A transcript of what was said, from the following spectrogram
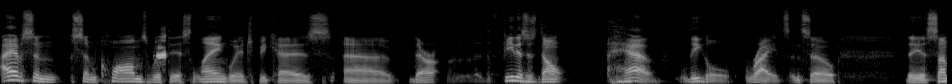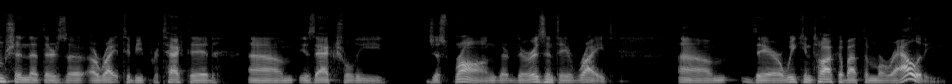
I have some some qualms with this language because uh, there are, fetuses don't have legal rights, and so the assumption that there's a, a right to be protected um, is actually just wrong. There there isn't a right um, there. We can talk about the morality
